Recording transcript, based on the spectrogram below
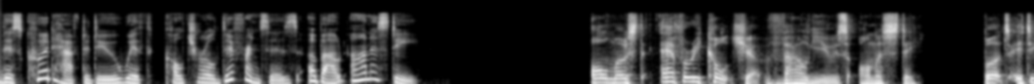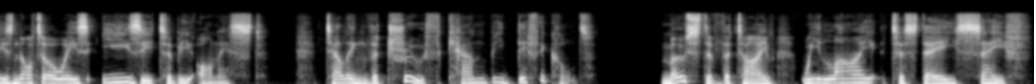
This could have to do with cultural differences about honesty. Almost every culture values honesty, but it is not always easy to be honest. Telling the truth can be difficult. Most of the time, we lie to stay safe.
